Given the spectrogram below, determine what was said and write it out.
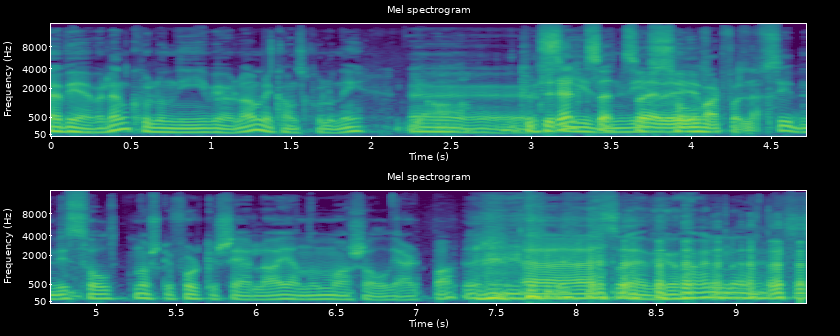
Ja, Vi er vel en koloni, vi er vel en amerikansk koloni. Ja, Eh, kulturelt siden sett så er vi i hvert fall det. Siden vi solgte norske folkesjeler gjennom Marshall-hjelpa, så er vi jo vel eh,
